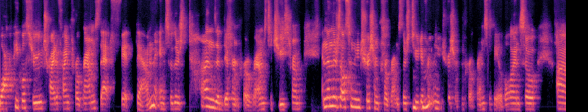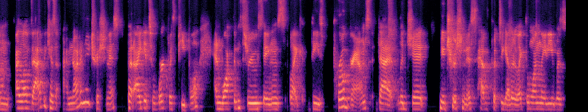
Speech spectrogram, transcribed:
walk people through, try to find programs that fit them. And so there's tons of different programs to choose from. And then there's also nutrition programs. There's 2 mm-hmm. different nutrition programs available. And so um, I love that because I'm not a nutritionist, but I get to work with people and walk them through things like these programs that legit nutritionists have put together. Like the one lady was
